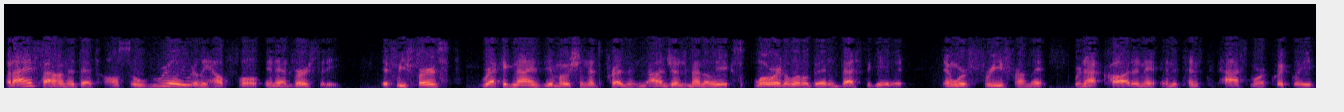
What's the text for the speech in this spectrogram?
But I found that that's also really, really helpful in adversity. If we first recognize the emotion that's present non-judgmentally, explore it a little bit, investigate it, then we're free from it. We're not caught in it, and it tends to pass more quickly.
